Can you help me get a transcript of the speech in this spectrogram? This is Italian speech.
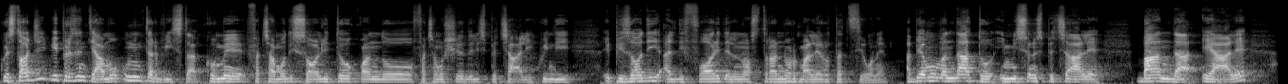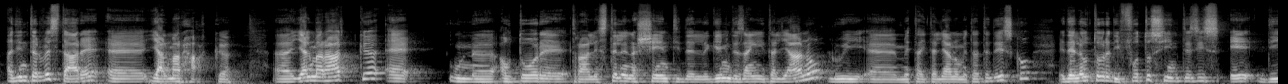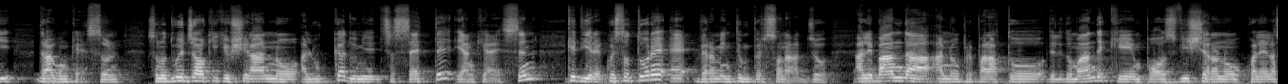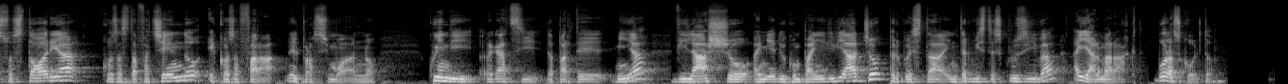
Quest'oggi vi presentiamo un'intervista, come facciamo di solito quando facciamo uscire degli speciali, quindi episodi al di fuori della nostra normale rotazione. Abbiamo mandato in missione speciale Banda e Ale ad intervistare eh, Yalmar Hack. Eh, Yalmar Hack è un autore tra le stelle nascenti del game design italiano, lui è metà italiano, metà tedesco, ed è l'autore di Photosynthesis e di Dragon Castle. Sono due giochi che usciranno a Lucca 2017 e anche a Essen. Che dire, questo autore è veramente un personaggio. Alle banda hanno preparato delle domande che un po' sviscerano qual è la sua storia, cosa sta facendo e cosa farà nel prossimo anno. Quindi ragazzi, da parte mia, vi lascio ai miei due compagni di viaggio per questa intervista esclusiva a Yalmar Act. Buon ascolto!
